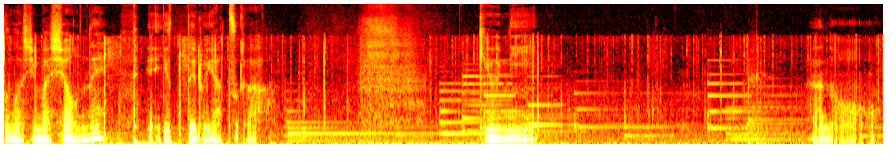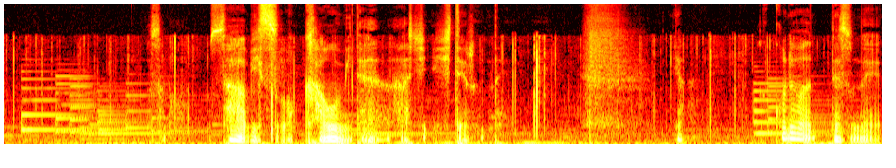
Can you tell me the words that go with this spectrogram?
過ごしましょうねって言ってるやつが、急に、あの、その、サービスを買うみたいな話してるんで。いや、これはですね、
